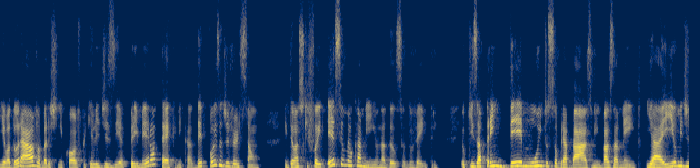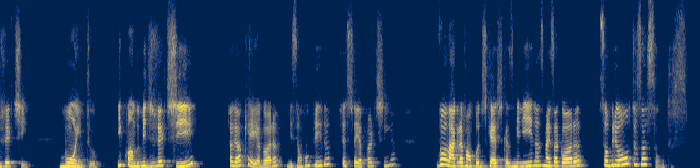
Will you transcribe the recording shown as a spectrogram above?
E eu adorava Baryshnikov, porque ele dizia: primeiro a técnica, depois a diversão. Então, acho que foi esse o meu caminho na dança do ventre. Eu quis aprender muito sobre a base, o embasamento. E aí eu me diverti. Muito. E quando me diverti, falei, ok, agora missão cumprida, fechei a portinha. Vou lá gravar um podcast com as meninas, mas agora sobre outros assuntos.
